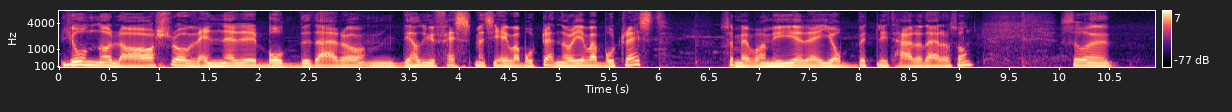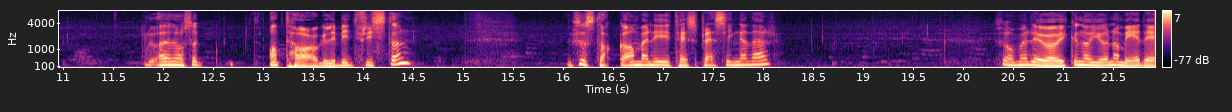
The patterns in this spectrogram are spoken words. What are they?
Jon og Lars og venner bodde der, og mm, de hadde jo fest mens jeg var borte. Når jeg var bortreist, som jeg var mye, jeg jobbet litt her og der og sånn, så eh, var jeg også antagelig blitt frista. Så stakk han med de testpressinga der. Så, men det var jo ikke noe å gjøre noe med det.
